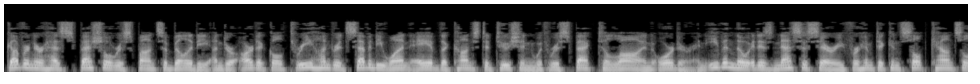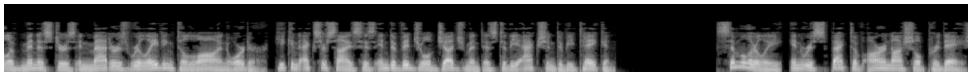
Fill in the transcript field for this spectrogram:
Governor has special responsibility under Article 371A of the Constitution with respect to law and order and even though it is necessary for him to consult Council of Ministers in matters relating to law and order, he can exercise his individual judgment as to the action to be taken. Similarly, in respect of Arunachal Pradesh,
